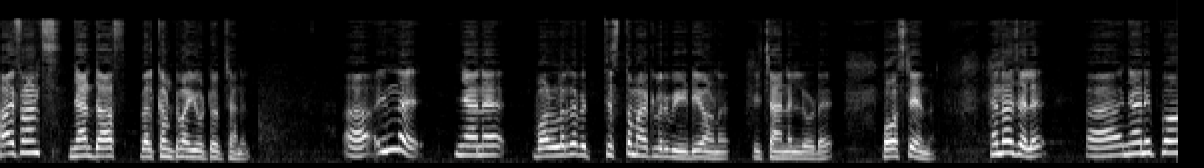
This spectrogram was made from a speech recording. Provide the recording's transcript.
ഹായ് ഫ്രണ്ട്സ് ഞാൻ Das. Welcome to my YouTube channel ഇന്ന് ഞാൻ വളരെ വ്യത്യസ്തമായിട്ടുള്ളൊരു വീഡിയോ ആണ് ഈ ചാനലിലൂടെ പോസ്റ്റ് ചെയ്യുന്നത്. എന്താ വെച്ചാൽ ഞാനിപ്പോൾ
